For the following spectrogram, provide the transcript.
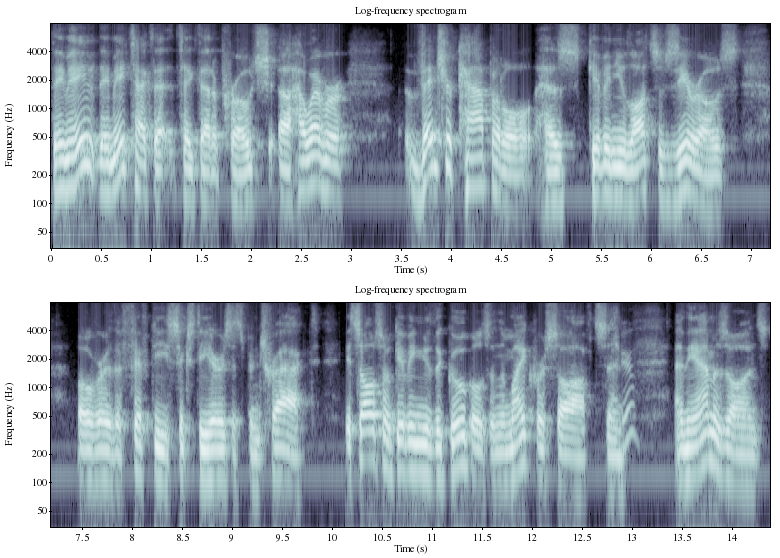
They may they may take that take that approach. Uh, however, venture capital has given you lots of zeros over the 50, 60 years it's been tracked. It's also giving you the Googles and the Microsofts and, and the Amazons.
